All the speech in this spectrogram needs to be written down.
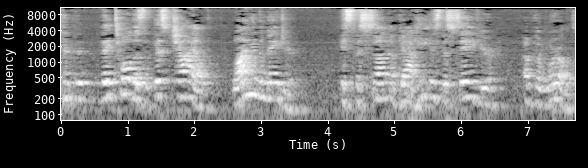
they told us that this child lying in the manger is the Son of God. He is the Savior of the world.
